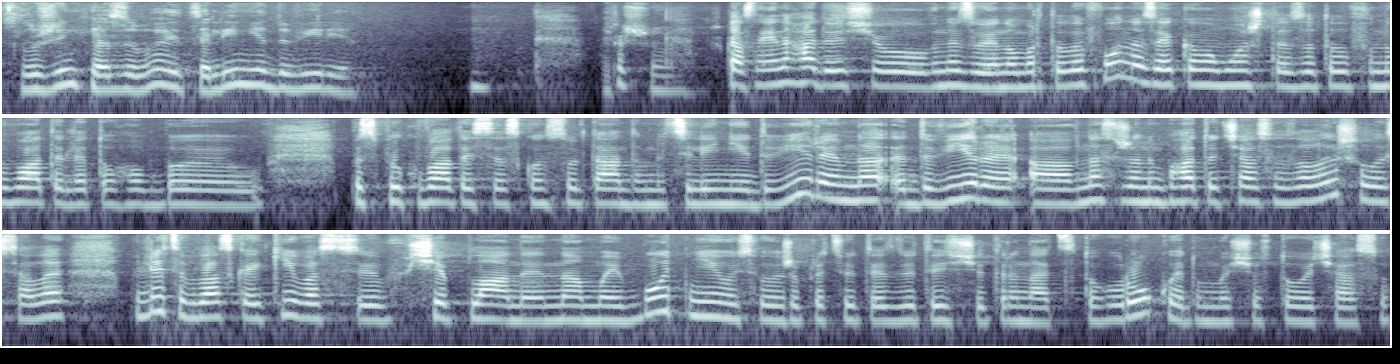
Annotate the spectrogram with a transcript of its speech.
служіння називається лінія довір'я. Що, Прекрасно. Я нагадую, що внизу є номер телефону, за яким ви можете зателефонувати для того, аби поспілкуватися з консультантом на цій лінії довіри. Довіри. А в нас вже небагато часу залишилося, але поділіться, будь ласка, які у вас ще плани на майбутнє? Ось ви вже працюєте з 2013 року. Я думаю, що з того часу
